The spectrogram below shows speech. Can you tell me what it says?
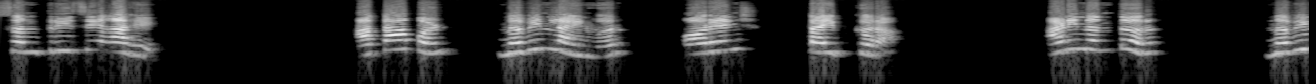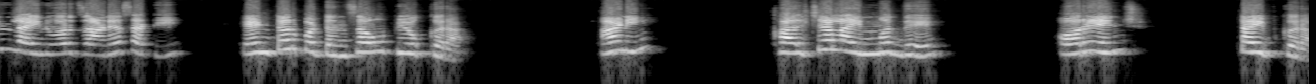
संत्रीचे आहे. आता आपण नवीन लाईनवर ऑरेंज टाईप करा आणि नंतर नवीन लाईनवर जाण्यासाठी एंटर बटनचा उपयोग करा आणि खालच्या लाईन मध्ये ऑरेंज टाईप करा.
